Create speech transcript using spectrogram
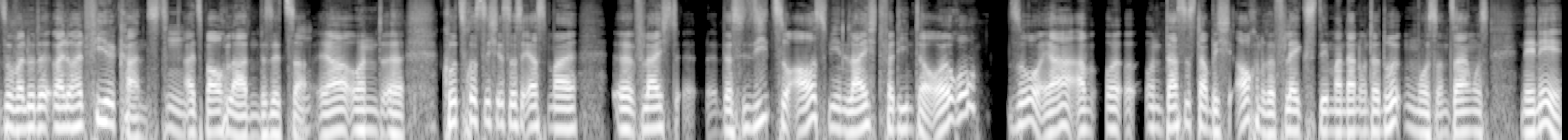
so weil du weil du halt viel kannst mhm. als Bauchladenbesitzer, mhm. ja und äh, kurzfristig ist das erstmal äh, vielleicht das sieht so aus wie ein leicht verdienter Euro, so, ja, und das ist, glaube ich, auch ein Reflex, den man dann unterdrücken muss und sagen muss, nee, nee,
